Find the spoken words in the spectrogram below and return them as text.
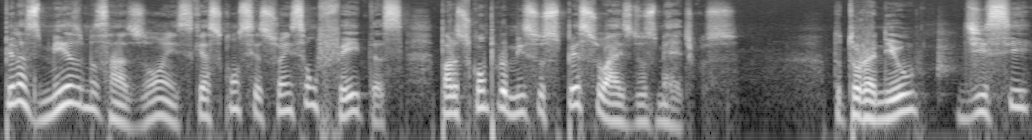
pelas mesmas razões que as concessões são feitas para os compromissos pessoais dos médicos. Doutora Neil disse:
